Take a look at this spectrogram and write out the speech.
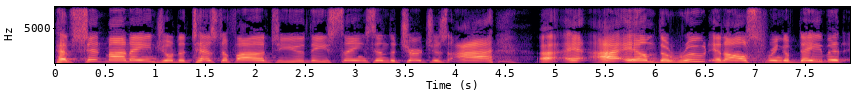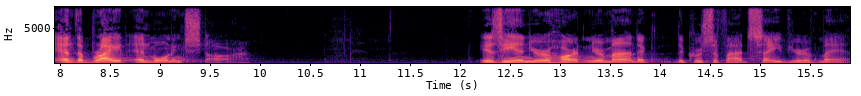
have sent mine angel to testify unto you these things in the churches. I, uh, I am the root and offspring of David and the bright and morning star. Is he in your heart and your mind a, the crucified Savior of man?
